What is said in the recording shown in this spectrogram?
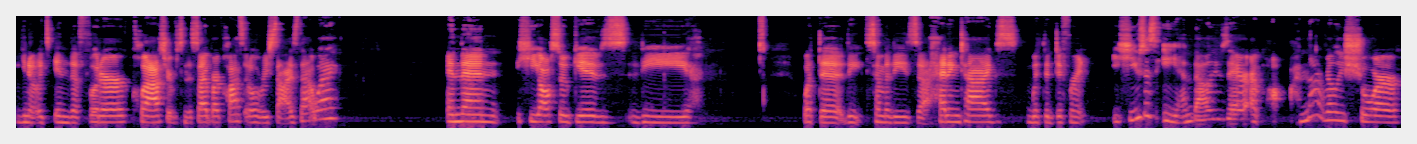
you know it's in the footer class or if it's in the sidebar class, it'll resize that way. And then he also gives the what the the some of these uh, heading tags with the different he uses em values there. I'm i'm not really sure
